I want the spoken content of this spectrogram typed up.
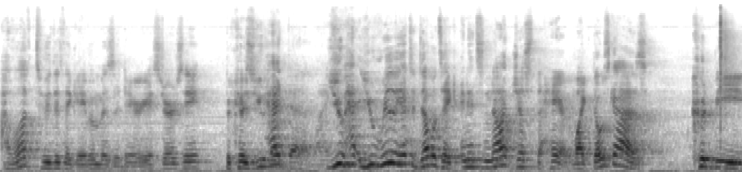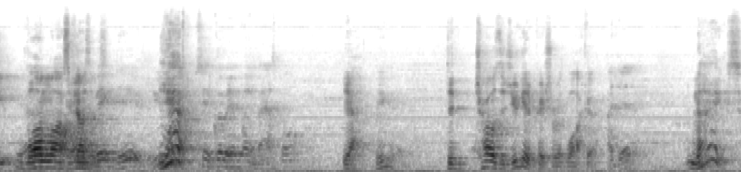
I love too that they gave him a Darius jersey because you had at you had you really had to double take, and it's not just the hair. Like those guys could be long lost He's cousins. Big dude. You Yeah. See the clip of him playing basketball? Yeah. yeah. Did Charles? Did you get a picture with Waka? I did. Nice.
